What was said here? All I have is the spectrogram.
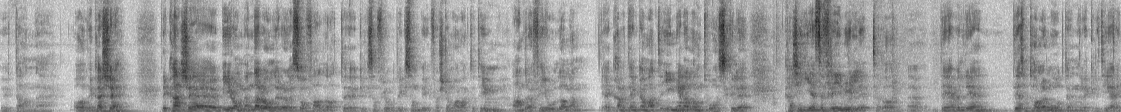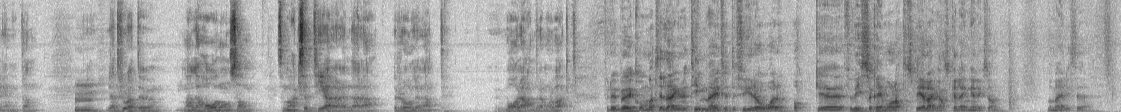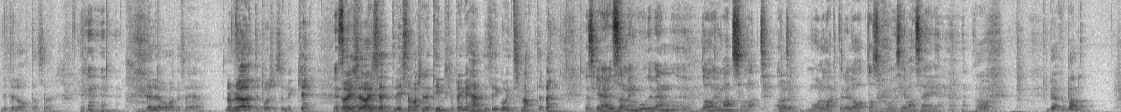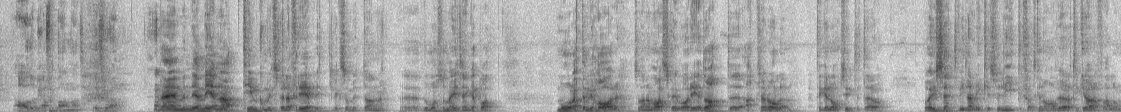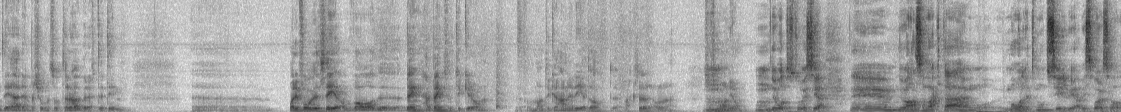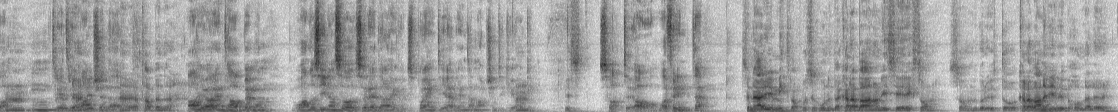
Utan... Eh, och det kanske... Det kanske blir omvända roller då i så fall då, att det är liksom Frodig som blir första målvakt och Tim andra fiol då, men jag kan väl tänka mig att ingen av de två skulle kanske ge sig frivilligt. Och, eh, det är väl det, det som talar emot den rekryteringen. Utan Mm. jag tror att det, man vill ha någon som, som accepterar den där rollen att vara andra målvakt. För det börjar komma till lägen nu. Tim är ju 34 år och eh, förvisso kan ju målvakter spela ganska länge liksom. De är lite, lite lata så här. Eller vad man kan säga. De rör inte på sig så mycket. Det Jag har, ju, ska, jag har ju sett vissa matcher när Tim ska springa hem. Det går inte snabbt eller? det ska jag hälsa min gode vän eh, Daniel Mattsson att, att målvakter är lata så får vi se vad han säger. Ja. Då blir jag förbannad. Ja, då blir han förbannad. Det tror jag. Nej men jag menar att Tim kommer inte spela för evigt liksom. Utan eh, då måste man ju tänka på att målvakten vi har som är normalt ska ju vara redo att eh, axla rollen. Tänka långsiktigt där. Och jag har ju sett William Lindqvist för lite för att kunna avgöra, tycker jag i alla fall, om det är den personen som tar över efter Tim. Eh, och det får vi se om vad eh, Bengt, herr Bengtsson tycker om. Om han tycker han är redo att axla den rollen. Så Mm. småningom. Mm, det återstår att se. Eh, det var han som vaktade må- målet mot Silvia, visst var det så va? Mm. Mm, Det 3-3 här är- matchen där. Den här tabben där. Ja, han gör en tabbe men å andra sidan så, så räddar han ju faktiskt poäng till Gävle i den där matchen tycker jag. Mm. Visst. Så att, ja, varför inte? Sen är det ju mittbackpositionen där Calabana och Nils Eriksson som går ut och Calabana vill vi behålla, eller hur?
